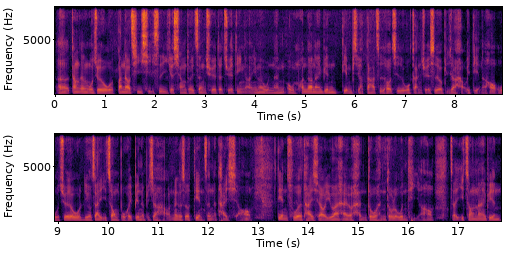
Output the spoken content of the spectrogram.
呃，当然，我觉得我搬到七期是一个相对正确的决定啊，因为我那我换到那边店比较大之后，其实我感觉是有比较。好一点，然后我觉得我留在一中不会变得比较好。那个时候店真的太小，店除了太小以外，还有很多很多的问题。然后在一中那边，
